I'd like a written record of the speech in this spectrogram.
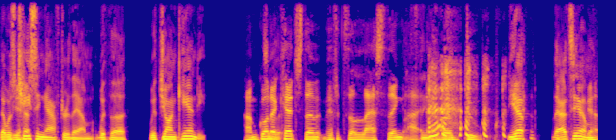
that was Yeah. chasing after them with uh with John Candy. I'm going to So- catch them if it's the last thing I ever do. Yep, that's him. Yeah.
